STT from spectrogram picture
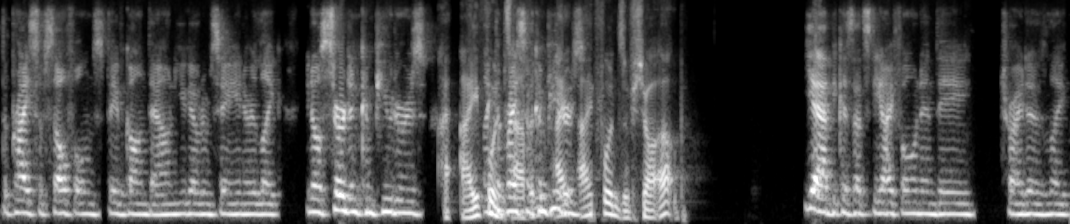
the price of cell phones they've gone down you get what i'm saying? Or like you know certain computers I, iPhones like the price of computers I, iPhones have shot up. Yeah because that's the iPhone and they try to like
